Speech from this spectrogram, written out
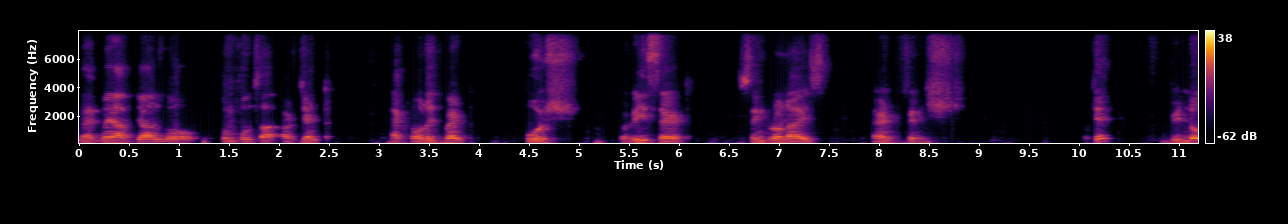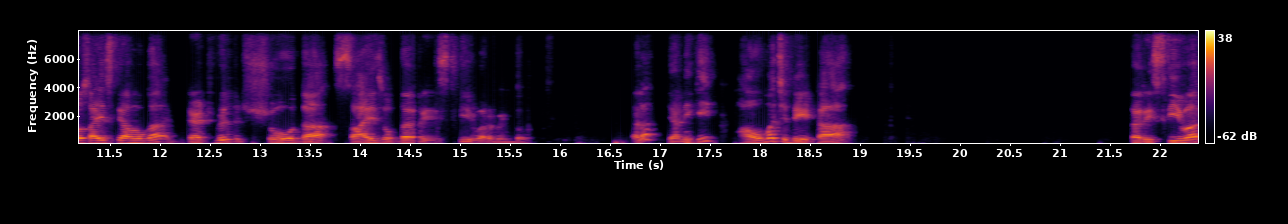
flag में आप जान लो कौन कौन सा urgent acknowledgement push reset synchronize and finish okay window size क्या होगा? That will show the size of the receiver window है ना? यानी कि how much data the receiver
